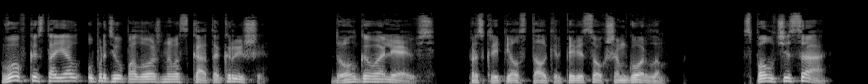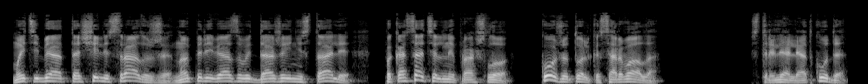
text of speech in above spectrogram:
Вовка стоял у противоположного ската крыши. «Долго валяюсь», — проскрипел сталкер пересохшим горлом. «С полчаса. Мы тебя оттащили сразу же, но перевязывать даже и не стали. По касательной прошло, кожу только сорвало». «Стреляли откуда?»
